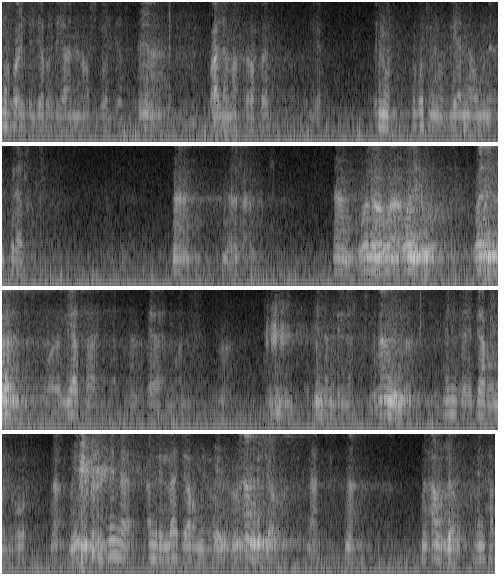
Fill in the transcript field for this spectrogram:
مرفوع لتجرده عن النصب والجر نعم ما رفعه النون ثبوت النون لأنه من الأمثلة الخمسة نعم نعم ولا ولا وليرفع من أمر الله؟ من أمر الله. من جار ومجرور؟ لا. من من أمر الله جار ومجرور. من أمر جار. نعم. نعم. من حرف جر من حرف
